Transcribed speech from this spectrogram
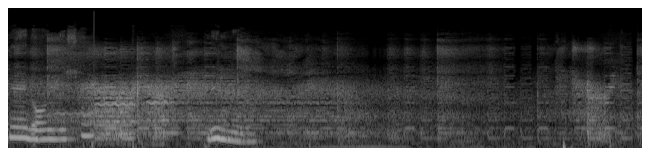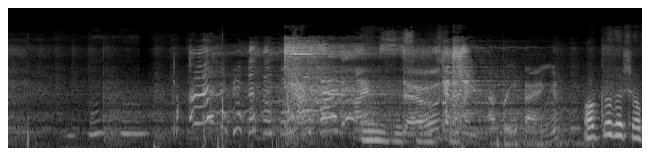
neyle oynasam bilmiyorum. Everything. Arkadaşlar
